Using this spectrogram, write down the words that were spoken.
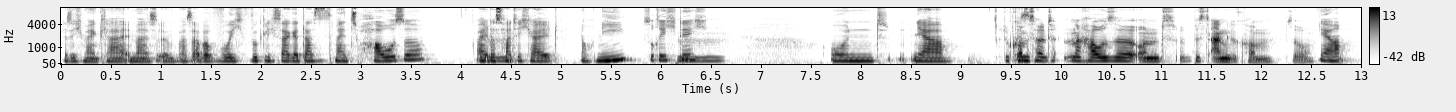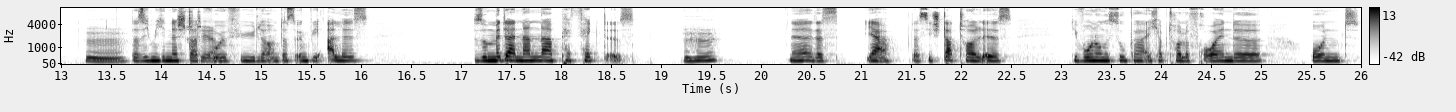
also ich meine, klar, immer ist irgendwas, aber wo ich wirklich sage, das ist mein Zuhause, weil mhm. das hatte ich halt noch nie so richtig. Mhm. Und ja, Du kommst halt nach Hause und bist angekommen, so. Ja. Hm. Dass ich mich in der Stadt Verstehe. wohlfühle und dass irgendwie alles so miteinander perfekt ist. Mhm. Ne, dass, ja, dass die Stadt toll ist, die Wohnung ist super, ich habe tolle Freunde und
